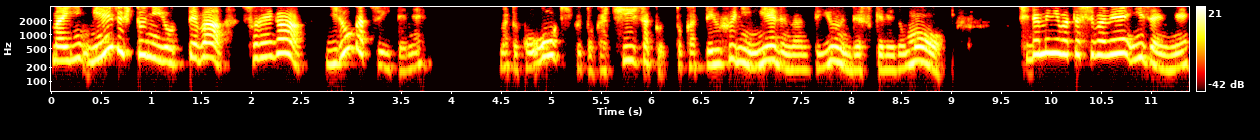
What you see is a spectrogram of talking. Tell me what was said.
まあ、見える人によっては、それが色がついてね、またこう大きくとか小さくとかっていうふうに見えるなんて言うんですけれども、ちなみに私はね、以前ね、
